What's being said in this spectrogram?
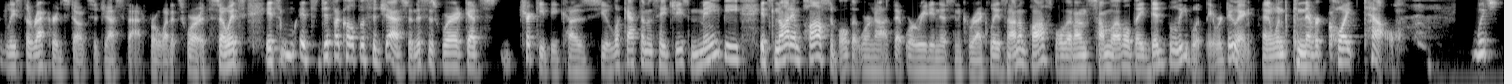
at least the records don't suggest that for what it's worth. So it's it's it's difficult to suggest, and this is where it gets tricky because you look at them and say, geez, maybe it's not impossible that we're not that we're reading this incorrectly. It's not impossible that on some level they did believe what they were doing, and one can never quite tell which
